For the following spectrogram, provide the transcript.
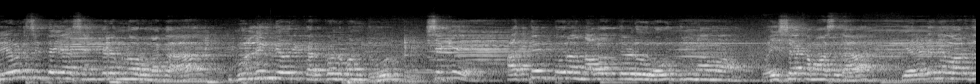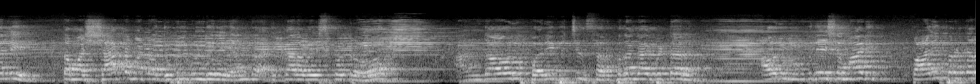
ರೇವಣಸಿದ್ದಯ್ಯ ಶಂಕರಮ್ಮನವ್ರ ಮಗ ಗುಲ್ಲಿಂಗ್ ದೇವರಿಗೆ ಕರ್ಕೊಂಡು ಬಂದು ಶಕೆ ಹದಿನೆಂಟುನೂರ ನಲವತ್ತೆರಡು ರೌದ್ರಿ ನಾಮ ವೈಶಾಖ ಮಾಸದ ಎರಡನೇ ವಾರದಲ್ಲಿ ತಮ್ಮ ಶಾಖ ಮಠ ದುಗುಲಿಗುಂಡಿಯಲ್ಲಿ ಎಂದ ಅಧಿಕಾರ ವಹಿಸಿಕೊಟ್ರು. ಅಂದ ಅವರು ಪರಿ ಬಿಚ್ಚಿದ ಸರ್ಪದಂಗೆ ಆಗಿಬಿಟ್ಟಾರೆ. ಅವ್ರಿಗೆ ಉಪದೇಶ ಮಾಡಿ ಪಾಳಿ ಪ್ರಕಾರ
